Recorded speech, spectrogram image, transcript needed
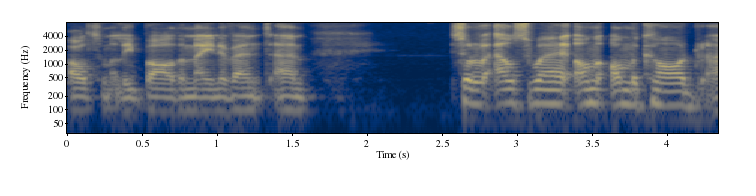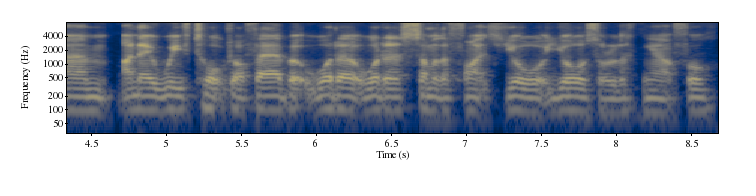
ultimately bar the main event. Um, sort of elsewhere on on the card, um, I know we've talked off air, but what are what are some of the fights you're you're sort of looking out for?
